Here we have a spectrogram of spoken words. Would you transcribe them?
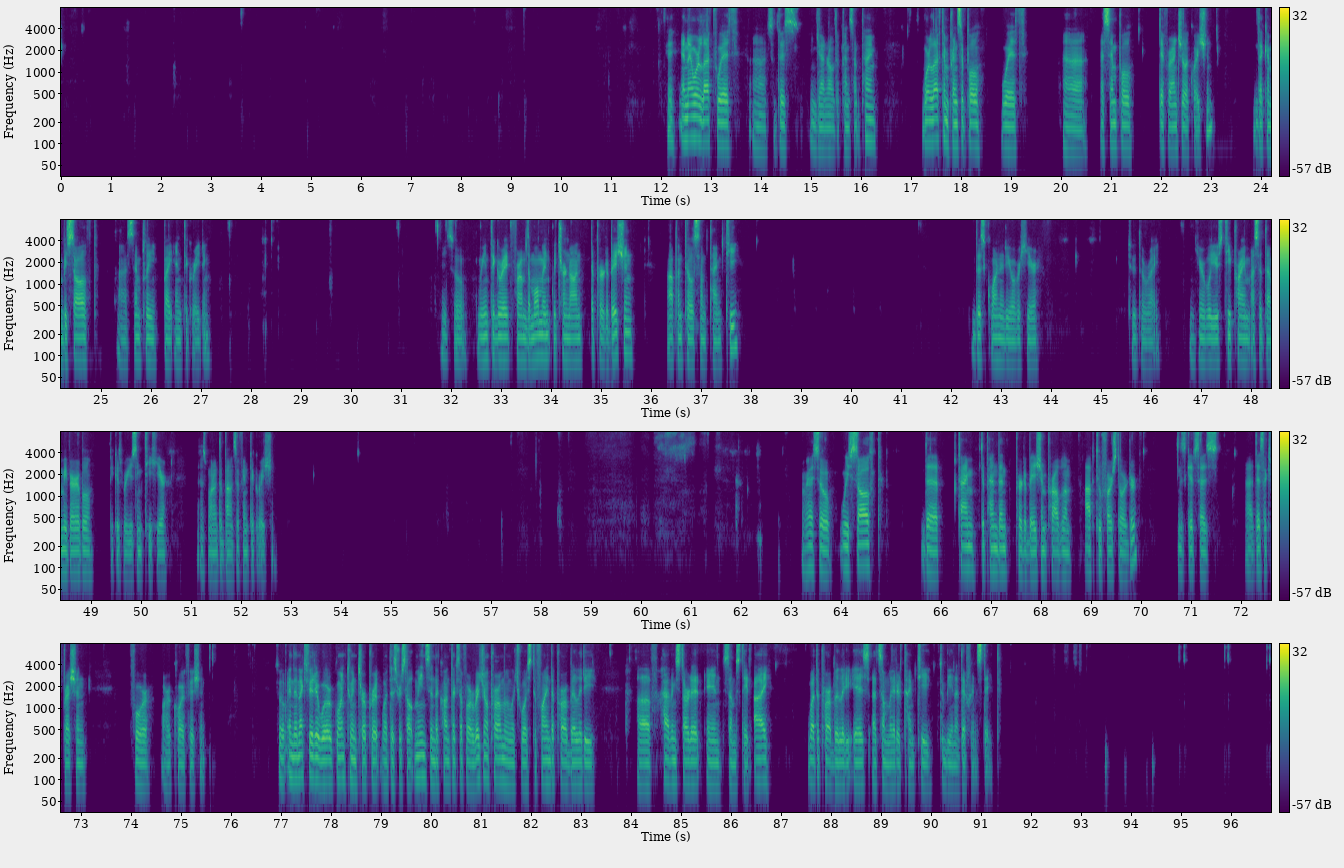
Okay, and now we're left with, uh, so this in general depends on time we're left in principle with uh, a simple differential equation that can be solved uh, simply by integrating. Okay, so we integrate from the moment we turn on the perturbation up until some time t. This quantity over here to the right. And here we'll use t prime as a dummy variable because we're using t here as one of the bounds of integration. Okay, so we've solved the time-dependent perturbation problem up to first order. This gives us uh, this expression for our coefficient. So in the next video, we're going to interpret what this result means in the context of our original problem, which was to find the probability of having started in some state i, what the probability is at some later time t to be in a different state.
